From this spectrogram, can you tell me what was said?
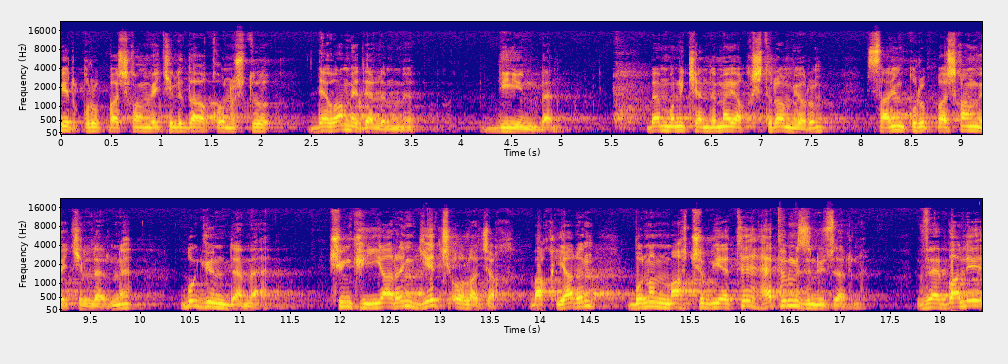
bir grup başkan vekili daha konuştu. Devam edelim mi? diyeyim ben. Ben bunu kendime yakıştıramıyorum. Sayın grup başkan vekillerini bu gündeme çünkü yarın geç olacak. Bak yarın bunun mahcubiyeti hepimizin üzerine. Vebali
